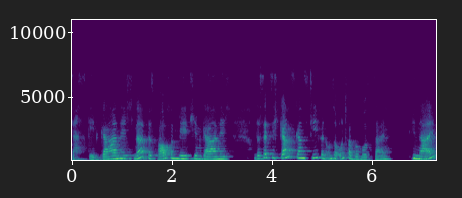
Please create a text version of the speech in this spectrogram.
das geht gar nicht, ne? das brauchen Mädchen gar nicht. Und das setzt sich ganz, ganz tief in unser Unterbewusstsein hinein.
